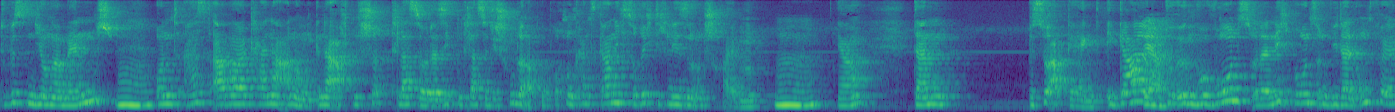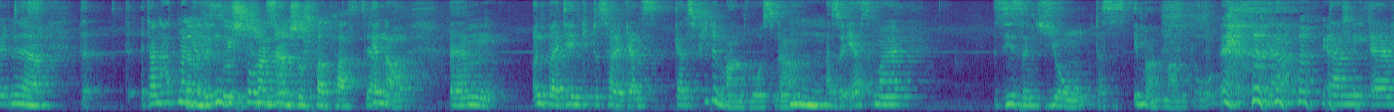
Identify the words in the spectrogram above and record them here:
du bist ein junger Mensch Mhm. und hast aber, keine Ahnung, in der achten Klasse oder siebten Klasse die Schule abgebrochen und kannst gar nicht so richtig lesen und schreiben. Mhm. Ja, dann bist du abgehängt. Egal, Ja. ob du irgendwo wohnst oder nicht wohnst und wie dein Umfeld Ja. ist, dann hat man dann ja irgendwie schon, schon einen Anschluss verpasst. Ja. Genau. Ähm, und bei denen gibt es halt ganz, ganz viele Mangos. Ne? Mhm. Also erstmal, sie sind jung, das ist immer ein Manko. ja. Dann, ähm,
